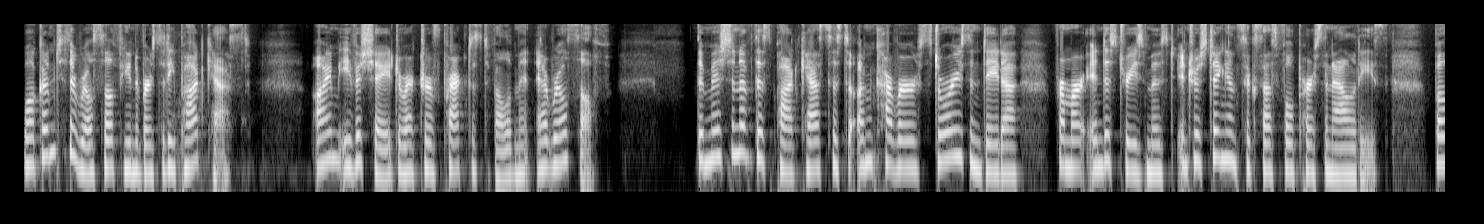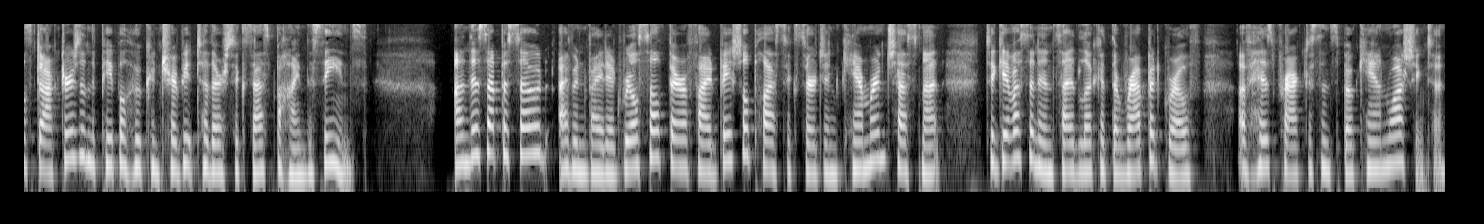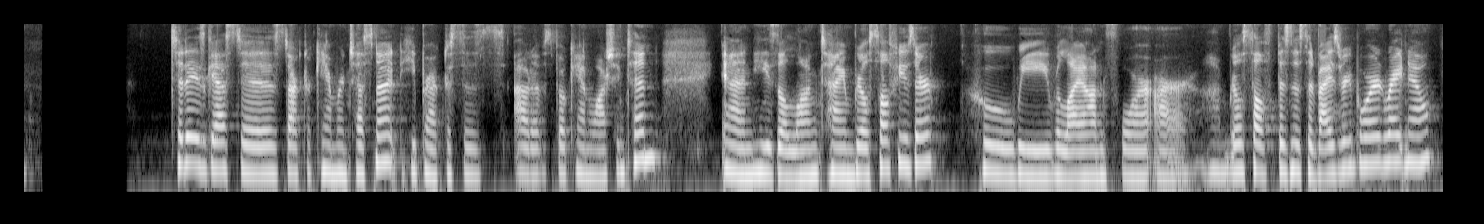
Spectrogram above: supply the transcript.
Welcome to the Real Self University podcast. I'm Eva Shea, Director of Practice Development at Real Self. The mission of this podcast is to uncover stories and data from our industry's most interesting and successful personalities, both doctors and the people who contribute to their success behind the scenes. On this episode, I've invited Real Self verified facial plastic surgeon Cameron Chesnut to give us an inside look at the rapid growth of his practice in Spokane, Washington. Today's guest is Dr. Cameron Chesnut. He practices out of Spokane, Washington, and he's a longtime Real Self user who we rely on for our um, Real Self Business Advisory Board right now.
